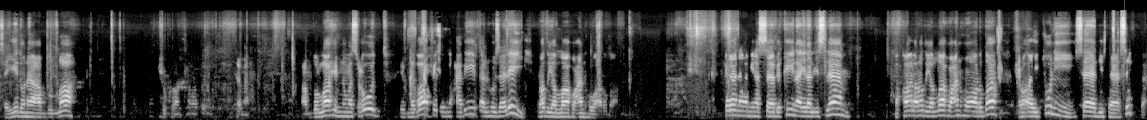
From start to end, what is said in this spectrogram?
سيدنا عبد الله. شكرا. تمام. عبد الله بن مسعود بن غافل بن حبيب الهزلي رضي الله عنه وأرضاه. كان من السابقين إلى الإسلام. فقال رضي الله عنه وأرضاه رأيتني سادس سته.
